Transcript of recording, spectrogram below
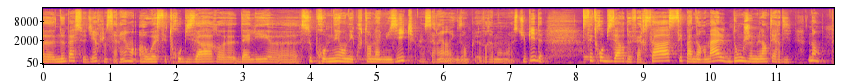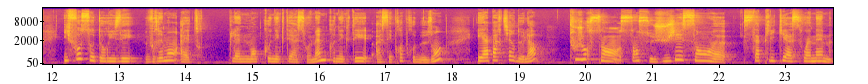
ne pas se dire, j'en sais rien, ah ouais, c'est trop bizarre d'aller se promener en écoutant de la musique, j'en sais rien, exemple vraiment stupide c'est trop bizarre de faire ça, c'est pas normal, donc je me l'interdis. Non, il faut s'autoriser vraiment à être pleinement connecté à soi-même, connecté à ses propres besoins, et à partir de là, toujours sans, se juger, sans euh, s'appliquer à soi-même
